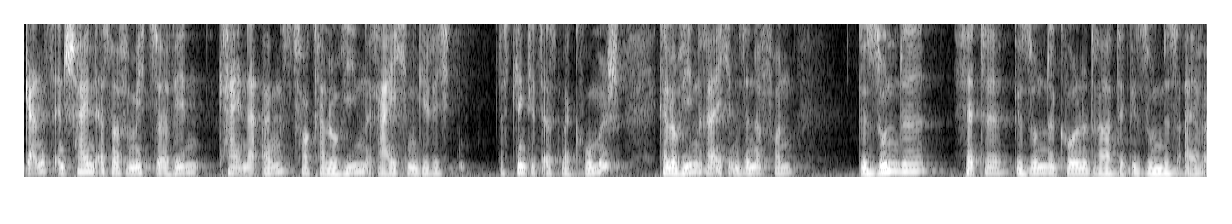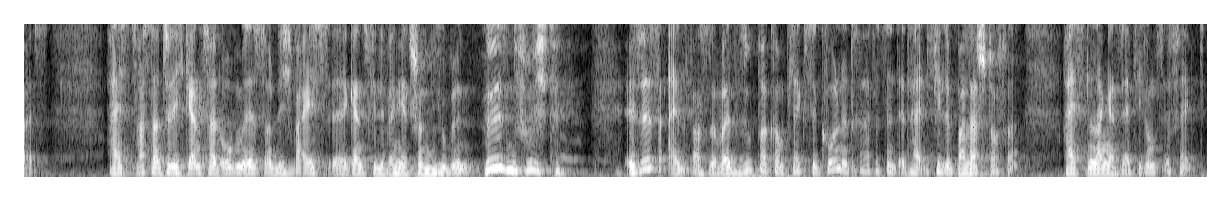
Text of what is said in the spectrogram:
ganz entscheidend erstmal für mich zu erwähnen, keine Angst vor kalorienreichen Gerichten. Das klingt jetzt erstmal komisch. Kalorienreich im Sinne von gesunde Fette, gesunde Kohlenhydrate, gesundes Eiweiß. Heißt, was natürlich ganz weit oben ist, und ich weiß, äh, ganz viele werden jetzt schon jubeln, Hülsenfrüchte. Es ist einfach so, weil super komplexe Kohlenhydrate sind, enthalten viele Ballaststoffe, heißt ein langer Sättigungseffekt,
